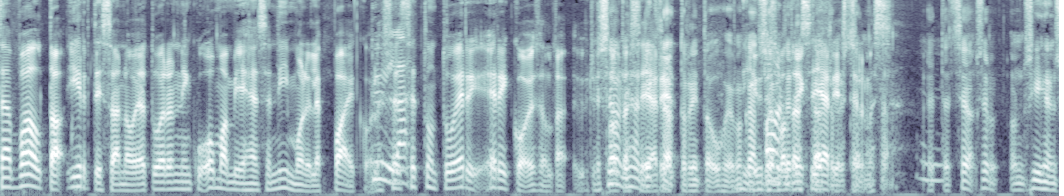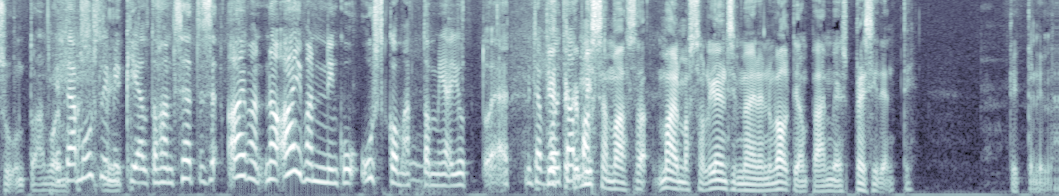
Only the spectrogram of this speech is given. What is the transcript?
tämä valta irtisanoa ja tuoda niin kuin oma miehensä niin monille paikoille. Se, se tuntuu eri, erikoiselta Yhdysvaltaisessa, se on ihan diktaattorin touhuja. Niin, Yhdysvaltaisessa järjestelmässä. Että se, se on siihen suuntaan ja Tämä muslimikieltohan, se, että se aivan, ne on aivan niin kuin uskomattomia juttuja, että mitä Tiedättekö, voi tapahtua. missä maassa maailmassa oli ensimmäinen valtionpäämies presidentti? Tittelillä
